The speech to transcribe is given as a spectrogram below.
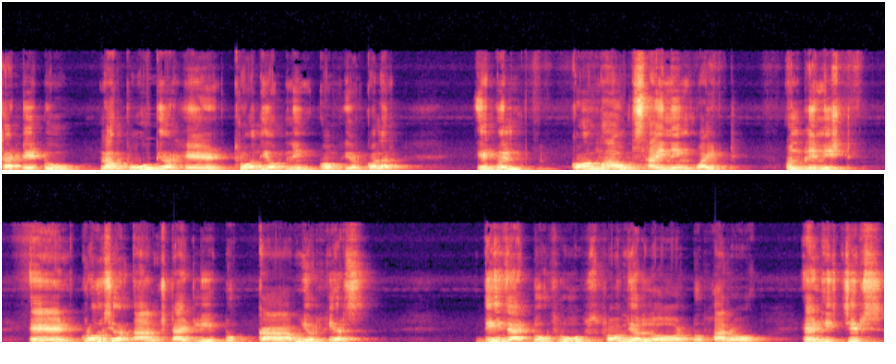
32. Now put your hand through the opening of your collar. It will come out shining white, unblemished, and cross your arms tightly to calm your fears. These are two proofs from your Lord to Pharaoh and his chiefs.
